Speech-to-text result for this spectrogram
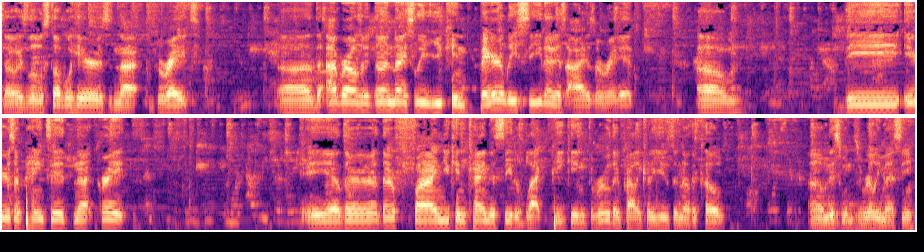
So his little stubble here is not great. Uh, the eyebrows are done nicely. You can barely see that his eyes are red. Um, the ears are painted, not great. Yeah, they're they're fine. You can kind of see the black peeking through. They probably could have used another coat. Um, this one's really messy.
